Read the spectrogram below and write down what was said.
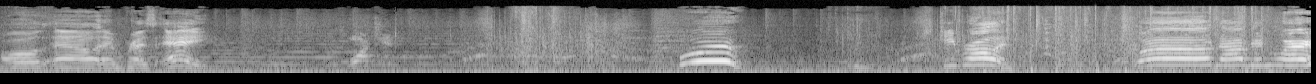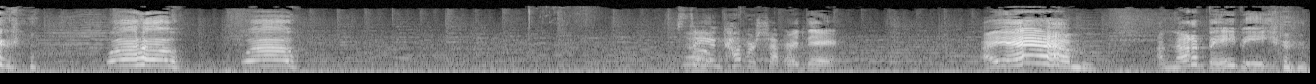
Hold L and press A. Watch it. Woo! Just keep rolling. Whoa, no, it didn't work. Whoa, whoa. Stay Nope. in cover, Shepard. Right there. I am! I'm not a baby.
